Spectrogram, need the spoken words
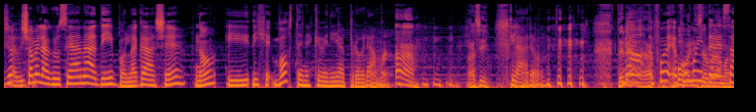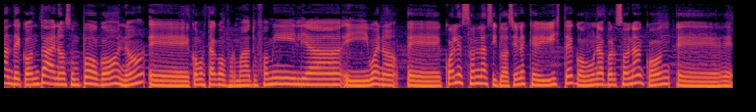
Yo, yo me la crucé a Nati por la calle, ¿no? Y dije, vos tenés que venir al programa. Ah, así. Claro. No, fue, fue muy interesante. Contanos un poco, ¿no? Eh, cómo está conformada tu familia y, bueno, eh, cuáles son las situaciones que viviste con una persona con eh,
